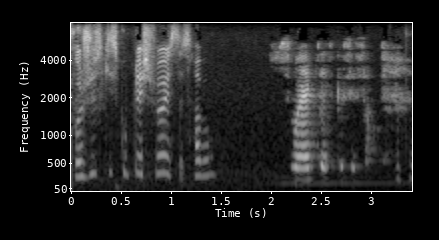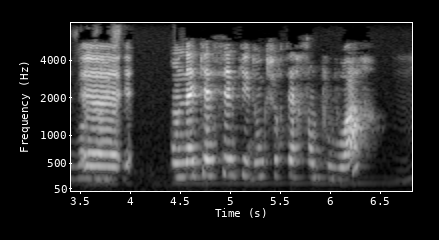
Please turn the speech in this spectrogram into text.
faut juste qu'il se coupe les cheveux et ce sera bon. Ouais, peut-être que c'est ça. Pouvoir Euh, on a Cassiel qui est donc sur Terre sans pouvoir. Mhm.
